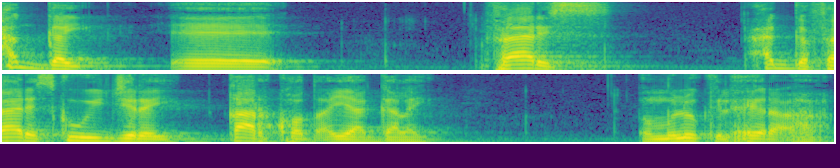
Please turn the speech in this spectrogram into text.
Xagga faris xagga faris kuwii jiray qaarkood ayaa galay oo muluuki alxiira ahaa.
